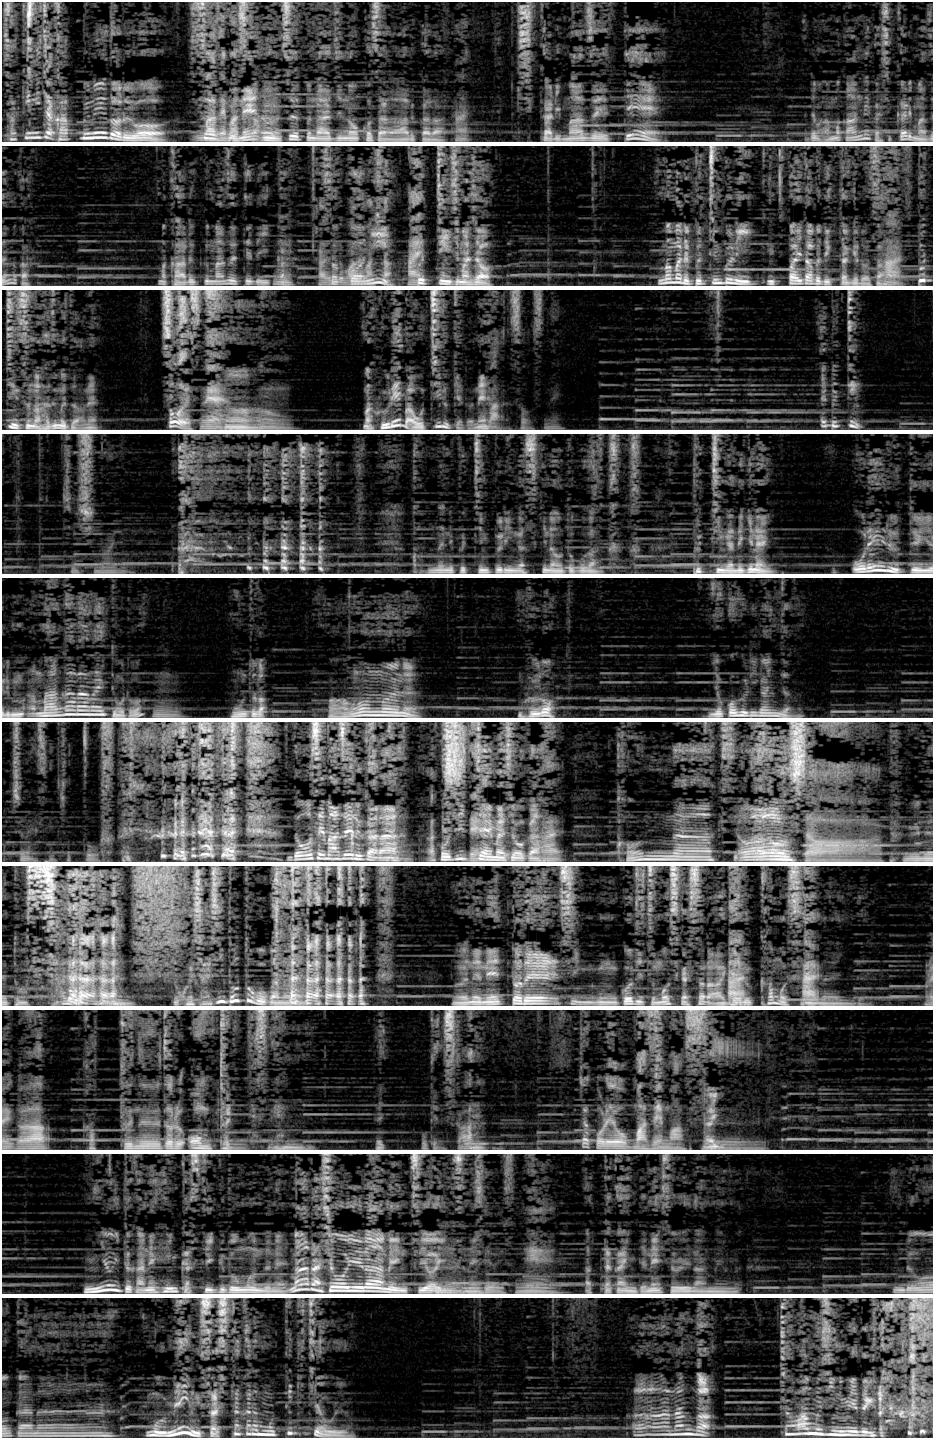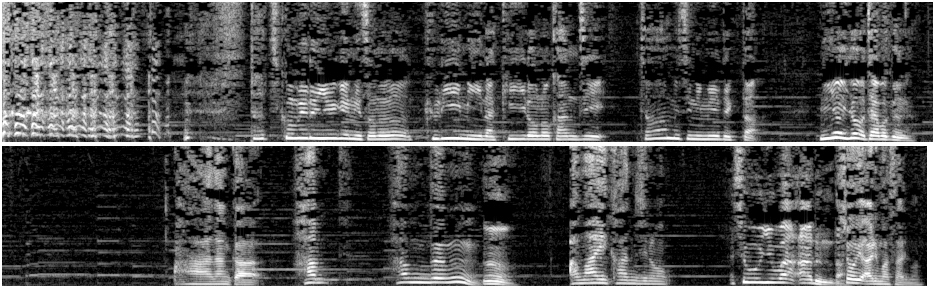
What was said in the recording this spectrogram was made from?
先にじゃあカップヌードルを、スープね、うん、スープの味の濃さがあるから、はい。しっかり混ぜて、でもあんま変わんねえか、しっかり混ぜんのか。まあ、軽く混ぜてでいいか。うん軽そこに、プッチンしましょう。今までプッチンプリンいっぱい食べてきたけどさ、はいプッチンするの初めてだね。そうですね。ううんん。まあ、振れば落ちるけどね。まあ、そうですね。はい、プッチン。チンしないよ。こんなにプッチンプリンが好きな男が、プッチンができない。折れるというより、ま、曲がらないってこと？うん。本当だ。曲がんないね。もう振ろう。横振りがいいんじゃない？落ちないですね。ちょっと。どうせ混ぜるから、うんほじっちゃいましょうか。はい。こんなアクション、ああ落ちた。あ、プレどっさりねこれ写真撮っとこうかな。これね、ネットで後日もしかしたらあげるかもしれないんで。これがカップヌードルオンプリンですね。うんはい。OK ですか、じゃあこれを混ぜます。はい匂いとかね、変化していくと思うんでね。まだ醤油ラーメン強いですね。うん強いですね。あったかいんでね、醤油ラーメンは。どうかな？もう麺さ、下から持ってきちゃおうよ。あー、なんか、茶碗蒸しに見えてきた。立ち込める湯気にそのクリーミーな黄色の感じ。茶碗蒸しに見えてきた。匂いどうチャボくん。ああ、なんか、半、半分うん。甘い感じの醤油はあるんだ。醤油ありますあります。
